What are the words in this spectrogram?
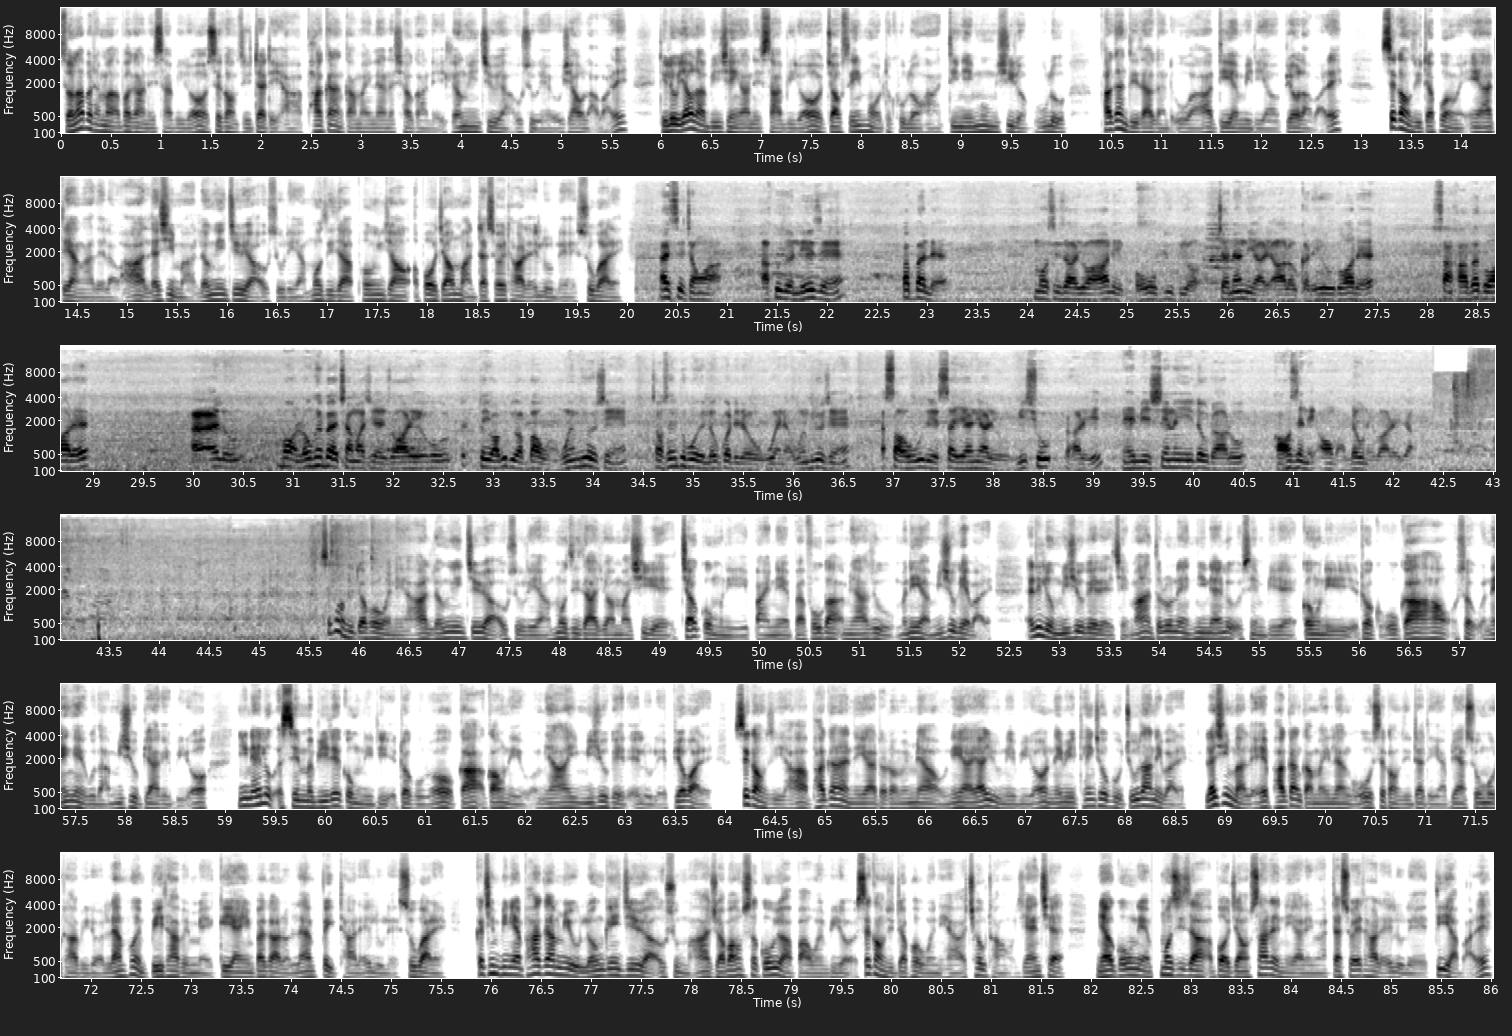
ဇွန်လပထမအပတ်ကနေစပြီးတော့စစ်ကောင်စီတပ်တွေဟာဖားကန်ကာမိုင်းလန်းတစ်လျှောက်ကနေလုံငင်းကျွရအုပ်စုတွေကိုရောက်လာပါတယ်ဒီလိုရောက်လာပြီးချိန်ကနေစပြီးတော့ကြောက်စိမ့်မော်တစ်ခုလုံးဟာတည်ငြိမ်မှုမရှိတော့ဘူးလို့ဖားကန်ဒေသခံတို့က DM Media ကိုပြောလာပါတယ်စစ်ကောင်စီတပ်ဖွဲ့ဝင်အင်အား150လောက်ဟာလက်ရှိမှာလုံငင်းကျွရအုပ်စုတွေကမော်စီစာဖုံးကြောင်းအပေါ်ကြောင်းမှာတက်ဆွဲထားတယ်လို့လည်းဆိုပါတယ်အဲ့စစ်ကြောင်းကအခုဆိုနေ့စဉ်ပတ်ပတ်လဲမော်စီစာရွာကနေဘိုးပြုတ်ပြီးတော့ဂျန်တဲ့နေရာတွေအားလုံးဂရေကိုသွားတယ်ဆန်ခါဘက်သွားတယ် အဲအဲ့လိုမော်လုံးခင်းဘက်ချမ်းမရှိတဲ့ရွာတွေကိုတရွာပြီးတရွာပတ်ဝင်ဝင်ပြီးလို့ရှိရင်ကြောက်စိမ့်တဖို့တွေလောက်ကွက်တွေကိုဝင်တယ်ဝင်ပြီးလို့ရှိရင်အဆောက်အဦတွေဆက်ရမ်းညတွေကိုမီးရှို့တာတွေနေမြေရှင်းလင်းရေးလုပ်တာတို့ခေါင်းစဉ်တွေအောက်မှာလုပ်နေပါတယ်ဗျ စစ်ကောင်စီတပ်ဖွဲ့ဝင်တွေဟာလုံငင်းကျွရအုပ်စုတွေကမော်စီစာရွာမှာရှိတဲ့ကြောက်ကုမ္ပဏီတွေပိုင်တဲ့ဘတ်ဖိုးကအများစုကိုမနေ့ကမိရှုခဲ့ပါတယ်အဲ့ဒီလိုမိရှုခဲ့တဲ့အချိန်မှာသူတို့နဲ့ညှိနှိုင်းလို့အဆင်ပြေတဲ့ကုမ္ပဏီတွေအတွက်ကိုကားအဟောင်းအဆုပ်အနှဲငယ်ကိုသာမိရှုပြခဲ့ပြီးတော့ညှိနှိုင်းလို့အဆင်မပြေတဲ့ကုမ္ပဏီတွေအတွက်ကိုတော့ကားအကောင့်တွေကိုအများကြီးမိရှုခဲ့တယ်လို့လည်းပြောပါတယ်စစ်ကောင်စီဟာဖားကန်နေရာတော်တော်များများကိုနေရာရယူနေပြီးတော့နေမြေထိန်းချုပ်ဖို့ကြိုးစားနေပါတယ်လက်ရှိမှာလည်းဖားကန်ကမိုင်းလန်းကိုစစ်ကောင်စီတပ်တွေကပြန်ဆိုးမှုထားပြီးတော့လမ်းဖွင့်ပေးထားပေမဲ့ KIA ဘက်ကတော့လမ်းပိတ်ထားတယ်လို့လည်းဆိုပါတယ် ကချင်ပြည်နယ်ဖားကတ်မြို့လုံကင်းကျေးရွာအုပ်စုမှာရွာပေါင်း19ရွာပါဝင်ပြီးတော့စစ်ကောင်စီတပ်ဖွဲ့ဝင်တွေဟာအချုပ်ထောင်ရမ်းချက်မြောက်ကုန်းနဲ့မှော်စီစာအပေါ်ကျောင်းစတဲ့နေရာတွေမှာတက်ဆွဲထားတယ်လို့လည်းသိရပါတယ်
